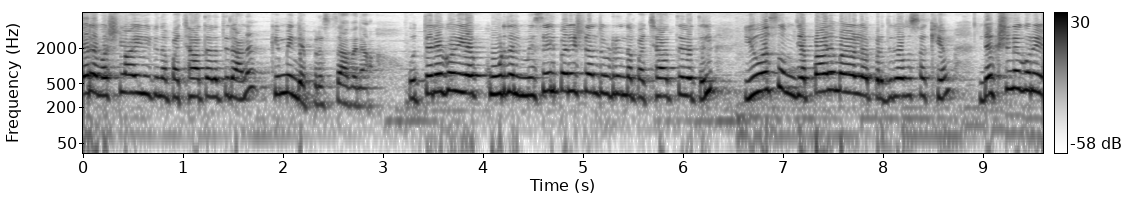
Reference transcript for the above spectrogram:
ഏറെ വഷളായിരിക്കുന്ന പശ്ചാത്തലത്തിലാണ് കിമ്മിന്റെ പ്രസ്താവന. ഉത്തര കൊറിയ കൂടുതൽ മിസൈൽ പരീക്ഷണം തുടരുന്ന പശ്ചാത്തലത്തിൽ യു എസും ജപ്പാനുമായുള്ള പ്രതിരോധ സഖ്യം ദക്ഷിണ കൊറിയ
